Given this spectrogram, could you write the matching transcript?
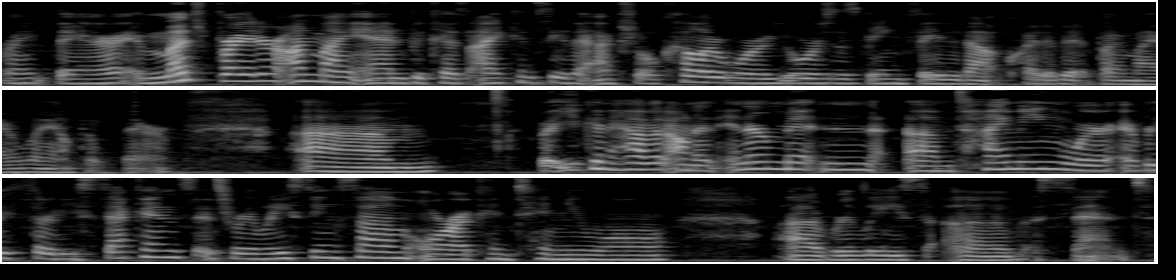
right there. And much brighter on my end because I can see the actual color where yours is being faded out quite a bit by my lamp up there. Um, but you can have it on an intermittent um, timing where every 30 seconds it's releasing some or a continual uh, release of scent.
